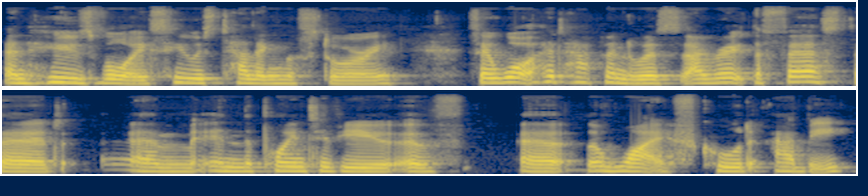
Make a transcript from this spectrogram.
and whose voice, who was telling the story. So what had happened was I wrote the first third um, in the point of view of uh, the wife called Abby,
